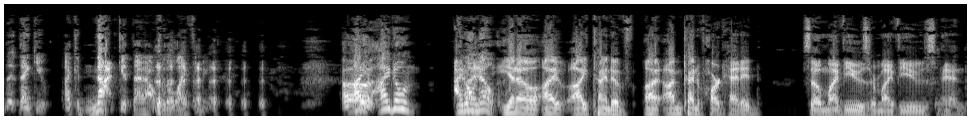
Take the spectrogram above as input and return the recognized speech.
th- thank you. I could not get that out for the life of me. Uh, I I don't I don't know. You know, I I kind of I, I'm kind of hard headed, so my views are my views, and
